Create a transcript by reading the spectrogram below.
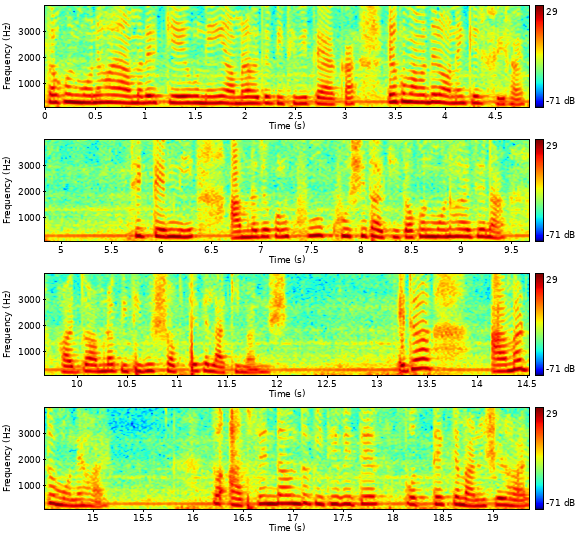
তখন মনে হয় আমাদের কেউ নেই, আমরা হয়তো পৃথিবীতে একা। এরকম আমাদের অনেকের ফিল হয়। ঠিক তেমনি আমরা যখন খুব খুশি থাকি, তখন মনে হয় যে না হয়তো আমরা পৃথিবীর সব থেকে লাকি মানুষ। এটা আমার তো মনে হয়। তো আপস অ্যান্ড ডাউন তো পৃথিবীতে প্রত্যেকটা মানুষের হয়,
